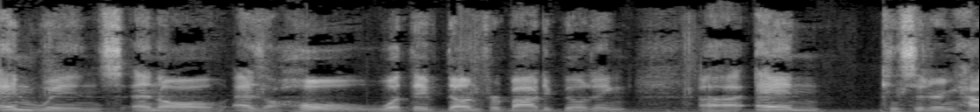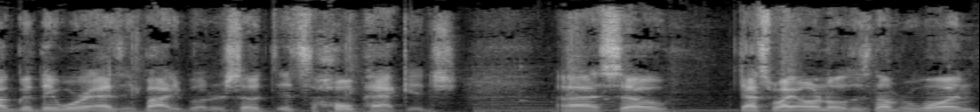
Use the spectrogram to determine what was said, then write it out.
and wins and all as a whole what they've done for bodybuilding uh, and considering how good they were as a bodybuilder. So it's the whole package. Uh, so that's why Arnold is number one.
